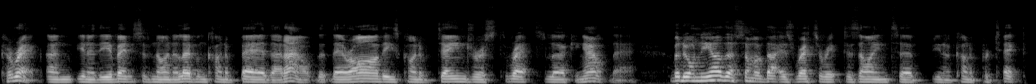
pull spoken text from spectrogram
correct. And, you know, the events of 9 11 kind of bear that out, that there are these kind of dangerous threats lurking out there. But on the other, some of that is rhetoric designed to, you know, kind of protect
